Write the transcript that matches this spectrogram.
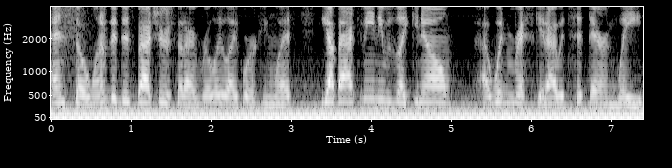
And so one of the dispatchers that I really like working with, he got back to me and he was like, you know, I wouldn't risk it. I would sit there and wait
